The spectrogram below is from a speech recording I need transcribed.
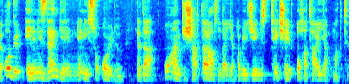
Ve o gün elinizden gelenin en iyisi oydu. Ya da o anki şartlar altında yapabileceğiniz tek şey o hatayı yapmaktı.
